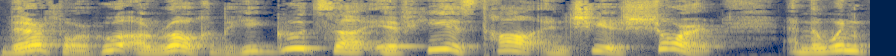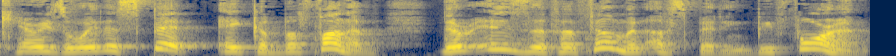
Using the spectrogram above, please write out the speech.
Therefore, hu aroch gutsa if he is tall and she is short, and the wind carries away the spit, eka bafanav, there is the fulfillment of spitting before him.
